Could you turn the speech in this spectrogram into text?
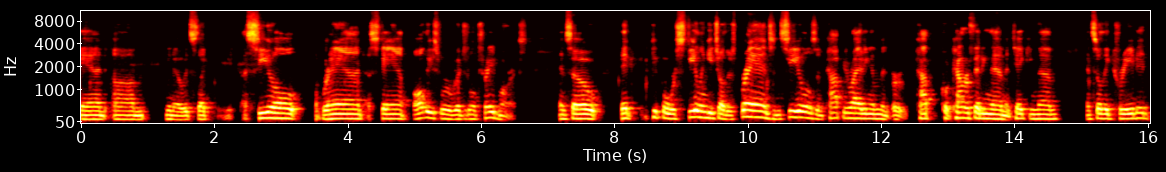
And um, you know it's like a seal a brand a stamp all these were original trademarks. And so it, people were stealing each other's brands and seals and copywriting them and, or cop, counterfeiting them and taking them. And so they created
